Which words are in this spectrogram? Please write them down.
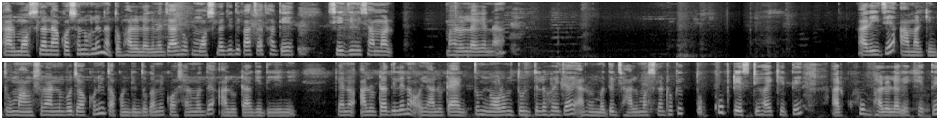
আর মশলা না কষানো হলে না তো ভালো লাগে না। যাই হোক, মশলা যদি কাঁচা থাকে, সেই জিনিস আমার ভালো লাগে না। আর এই যে আমার কিন্তু মাংস রান্নবো যখনই, তখন কিন্তু আমি কষার মধ্যে আলুটা আগে দিয়ে নিই। কেন? আলুটা দিলে না ওই আলুটা একদম নরম তুলতুলে হয়ে যায়, আর ওর মধ্যে ঝাল মশলা ঢোকে তো খুব টেস্টি হয় খেতে, আর খুব ভালো লাগে খেতে।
